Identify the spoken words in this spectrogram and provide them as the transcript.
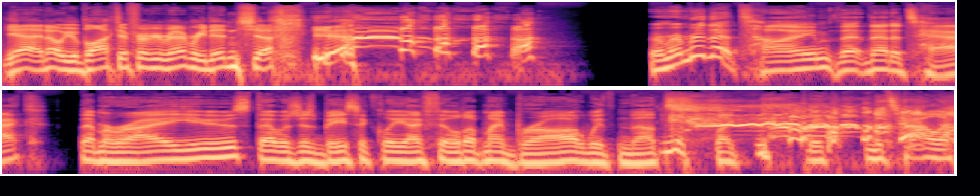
Yeah, I know. You blocked it from your memory, didn't you? Yeah. Remember that time that that attack that Mariah used? That was just basically I filled up my bra with nuts, like with metallic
